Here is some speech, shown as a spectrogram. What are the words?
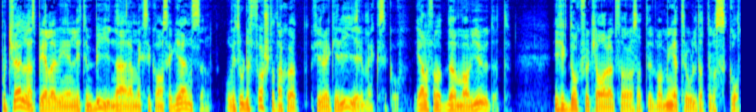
På kvällen spelade vi i en liten by nära mexikanska gränsen och vi trodde först att han sköt fyrverkerier i Mexiko, i alla fall att döma av ljudet. Vi fick dock förklarat för oss att det var mer troligt att det var skott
